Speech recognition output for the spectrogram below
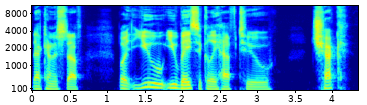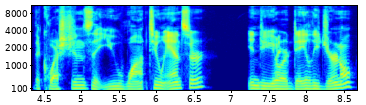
that kind of stuff. But you you basically have to check the questions that you want to answer into your daily journal.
